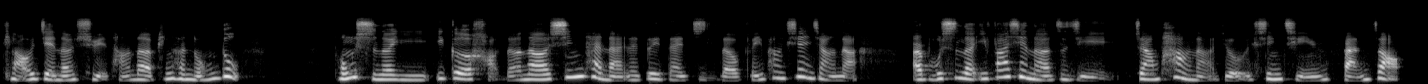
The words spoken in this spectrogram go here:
调节呢血糖的平衡浓度。同时呢，以一个好的呢心态来来对待自己的肥胖现象呢，而不是呢一发现呢自己这样胖呢就心情烦躁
